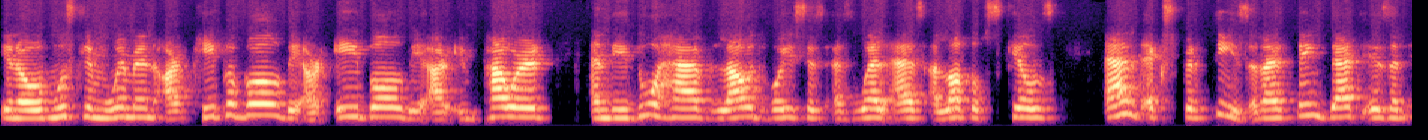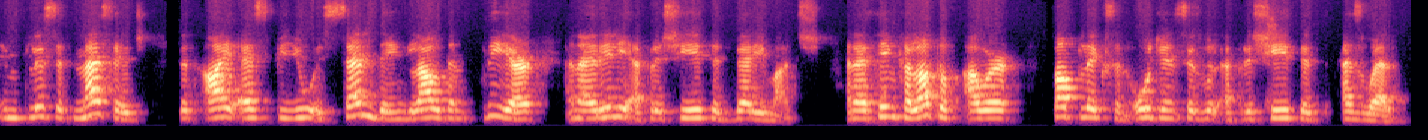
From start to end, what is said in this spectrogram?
you know Muslim women are capable, they are able, they are empowered, and they do have loud voices as well as a lot of skills and expertise. And I think that is an implicit message that ISPU is sending loud and clear, and I really appreciate it very much. And I think a lot of our publics and audiences will appreciate it as well.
